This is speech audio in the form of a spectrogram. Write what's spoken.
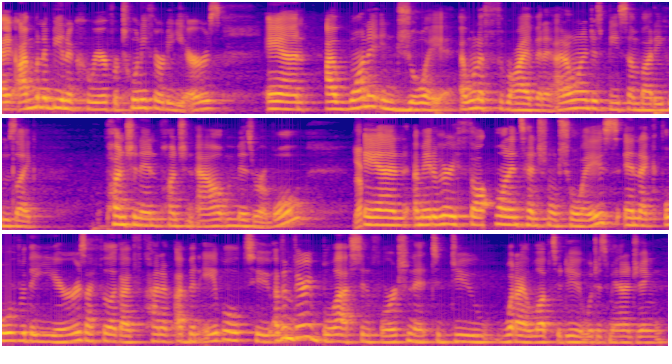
right? I'm going to be in a career for 20, 30 years and I want to enjoy it. I want to thrive in it. I don't want to just be somebody who's like punching in, punching out, miserable. Yep. And I made a very thoughtful and intentional choice. And like over the years, I feel like I've kind of I've been able to I've been very blessed and fortunate to do what I love to do, which is managing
